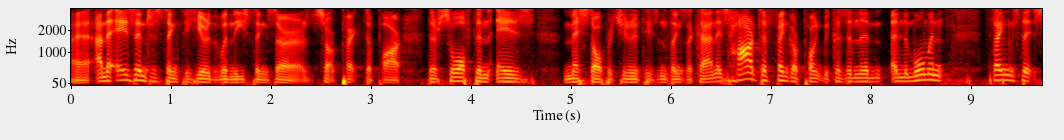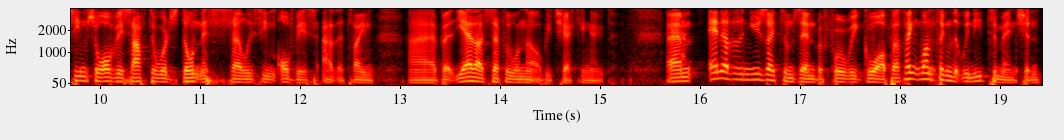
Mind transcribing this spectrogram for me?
Uh, and it is interesting to hear when these things are sort of picked apart. There so often is missed opportunities and things like that, and it's hard to finger point because in the in the moment, things that seem so obvious afterwards don't necessarily seem obvious at the time. Uh, but yeah, that's definitely one that I'll be checking out. Um, any other news items then before we go up? I think one thing that we need to mention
